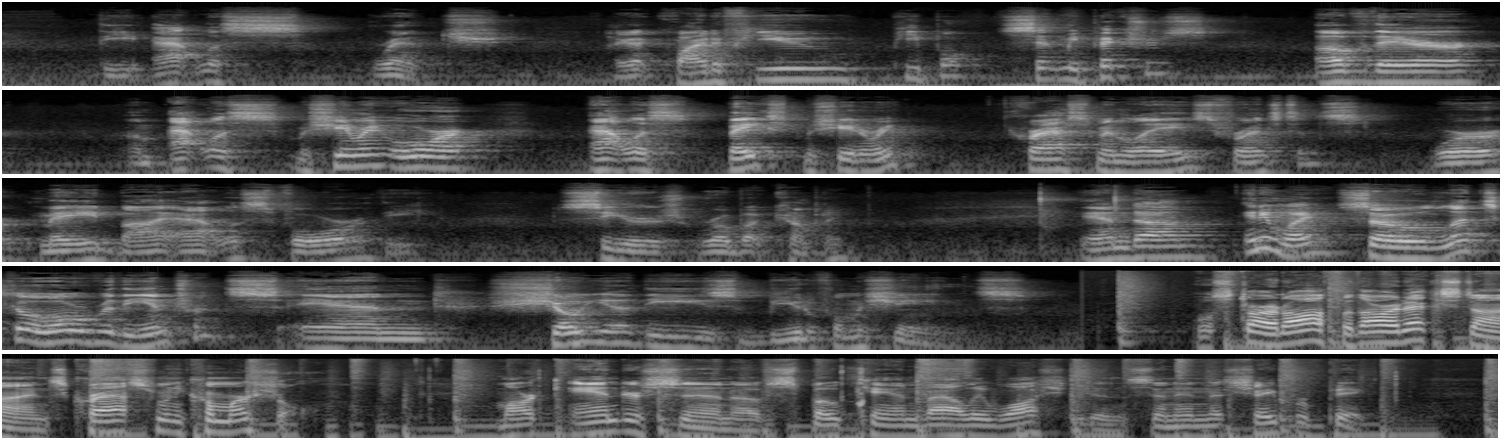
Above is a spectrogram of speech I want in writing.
the Atlas wrench. I got quite a few people sent me pictures of their um, Atlas machinery or Atlas based machinery. Craftsman lathes, for instance, were made by Atlas for the Sears Roebuck Company. And um, anyway, so let's go over the entrance and show you these beautiful machines. We'll start off with Art Eckstein's Craftsman Commercial. Mark Anderson of Spokane Valley, Washington sent in a shaper pick.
